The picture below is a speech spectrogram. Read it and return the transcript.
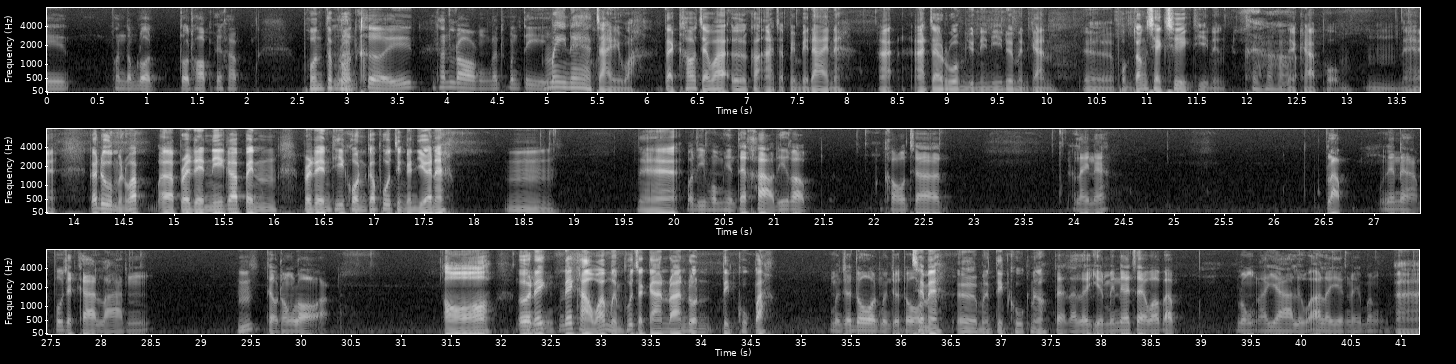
พลตำรวจตัวท็อปไหมครับพลตำรวจหลานเขยท่านรองรัฐมนตรีไม่แน่ใจว่ะ แต่เข้าใจว่าเออก็อาจจะเป็นไปได้นะอะอาจจะรวมอยู่ในนี้ด้วยเหมือนกันเออผมต้องเช็คชื่ออีกทีหนึ่งนะครับผมอืมนะฮะก็ดูเหมือนว่าเอ่อประเด็นนี้ก็เป็นประเด็นที่คนก็พูดถึงกันเยอะนะ อืมนะฮะพอดีผมเห็นแต่ข่าวที่แบบเขาจะอะไรนะปรับ เนี่ยนะผู้จัดการร้านแถวทองหล่ออะอ๋อ เออได้ได้ข่าวว่าเหมือนผู้จัดการร้านโดนติดคุกปะเหมือนจะโดนเหมือนจะโดนใช่ไหมเออเหมือนติดคุกเนอะแต่รายละเอียดไม่แน่ใจว่าแบบ ลงอาญาหรือว่าอะไรยังไงบ้าง อ่า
